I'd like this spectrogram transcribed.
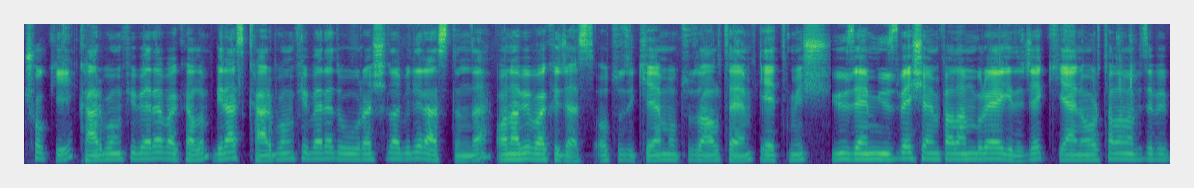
çok iyi. Karbon fibere bakalım. Biraz karbon fibere de uğraşılabilir aslında. Ona bir bakacağız. 32 M, 36 M, 70, 100 M, 105 M falan buraya gidecek. Yani ortalama bize bir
